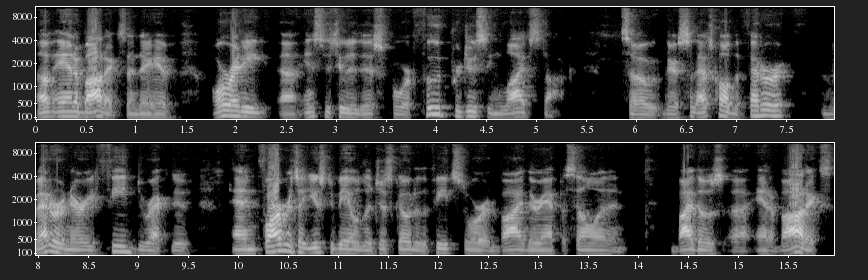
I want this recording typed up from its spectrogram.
of antibiotics, and they have already uh, instituted this for food producing livestock. So there's that's called the Federal Veterinary Feed Directive, and farmers that used to be able to just go to the feed store and buy their ampicillin and buy those uh, antibiotics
